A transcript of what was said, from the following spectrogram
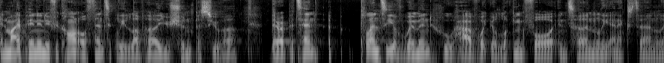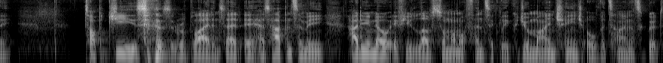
In my opinion, if you can't authentically love her, you shouldn't pursue her. There are poten- plenty of women who have what you're looking for internally and externally. Top G's replied and said, It has happened to me. How do you know if you love someone authentically? Could your mind change over time? That's a good.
